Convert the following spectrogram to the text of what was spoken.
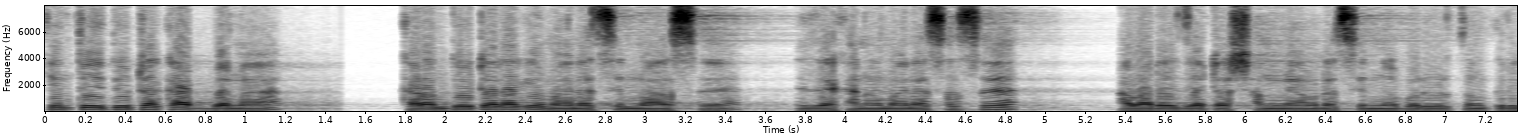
কিন্তু এই দুইটা কাটবে না, কারণ দুইটার আগে মাইনাস চিহ্ন আছে। এই যে এখানেও মাইনাস আছে, আবার এই যে এটার সামনে আমরা চিহ্ন পরিবর্তন করে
